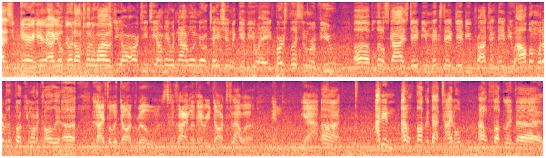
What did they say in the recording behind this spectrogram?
Guys, Gary here, Yo Gert on Twitter, Y-O-G-R-R-T-T. I'm here with Now in Rotation to give you a first listen review of Lil Skies' debut mixtape, debut project, debut album, whatever the fuck you want to call it. Uh, Life of a Dark Rose, because I'm a very dark flower. And yeah, uh, I didn't, I don't fuck with that title. I don't fuck with, uh,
